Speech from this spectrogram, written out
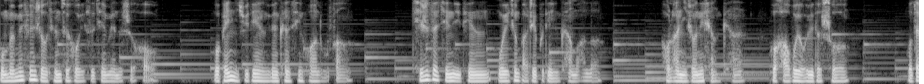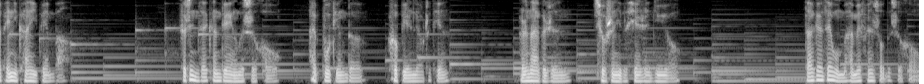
我们没分手前最后一次见面的时候？我陪你去电影院看《心花怒放》。其实，在前几天我已经把这部电影看完了。后来你说你想看，我毫不犹豫地说：“我再陪你看一遍吧。”可是你在看电影的时候还不停地和别人聊着天，而那个人就是你的现任女友。大概在我们还没分手的时候，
